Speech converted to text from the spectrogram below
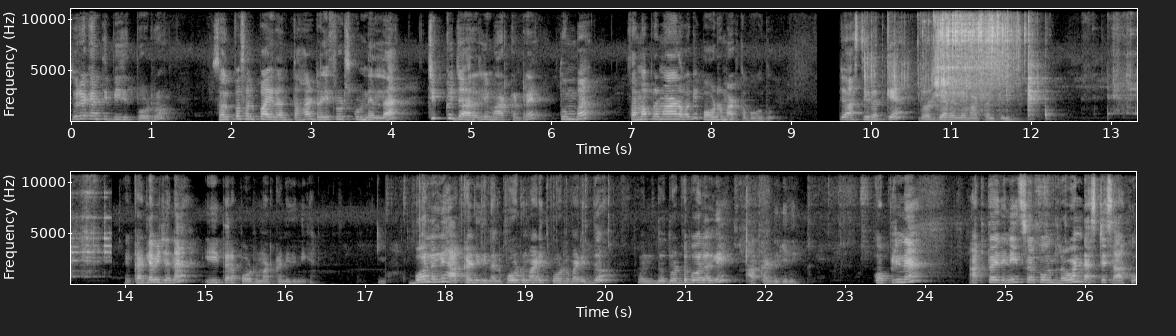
ಸೂರ್ಯಕಾಂತಿ ಬೀಜದ ಪೌಡ್ರು ಸ್ವಲ್ಪ ಸ್ವಲ್ಪ ಇರೋಂತಹ ಡ್ರೈ ಫ್ರೂಟ್ಸ್ಗಳನ್ನೆಲ್ಲ ಚಿಕ್ಕ ಜಾರಲ್ಲಿ ಮಾಡ್ಕೊಂಡ್ರೆ ತುಂಬ ಸಮ ಪ್ರಮಾಣವಾಗಿ ಪೌಡ್ರ್ ಮಾಡ್ಕೋಬಹುದು. ಜಾಸ್ತಿ ಇರೋದಕ್ಕೆ ದೊಡ್ಡ ಜಾರಲ್ಲೇ ಮಾಡ್ಕೊತೀನಿ. ಈ ಕಡಲೆ ಬೀಜನ ಈ ಥರ ಪೌಡ್ರ್ ಮಾಡ್ಕೊಂಡಿದ್ದೀನಿ ಈಗ. ಬೌಲಲ್ಲಿ ಹಾಕ್ಕೊಂಡಿದ್ದೀನಿ ನಾನು ಪೌಡ್ರ್ ಮಾಡಿದ್ದು ಪೌಡ್ರ್ ಮಾಡಿದ್ದು. ಒಂದು ದೊಡ್ಡ ಬೌಲಲ್ಲಿ ಹಾಕ್ಕೊಂಡಿದ್ದೀನಿ ಕೊಬ್ಬರಿನ ಹಾಕ್ತಾಯಿದ್ದೀನಿ ಇದು ಸ್ವಲ್ಪ ಒಂದು ರೌಂಡ್ ಅಷ್ಟೇ ಸಾಕು.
